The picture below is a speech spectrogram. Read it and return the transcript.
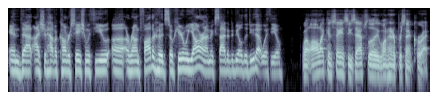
and that I should have a conversation with you uh, around fatherhood. So here we are. I'm excited to be able to do that with you. Well, all I can say is he's absolutely 100% correct.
